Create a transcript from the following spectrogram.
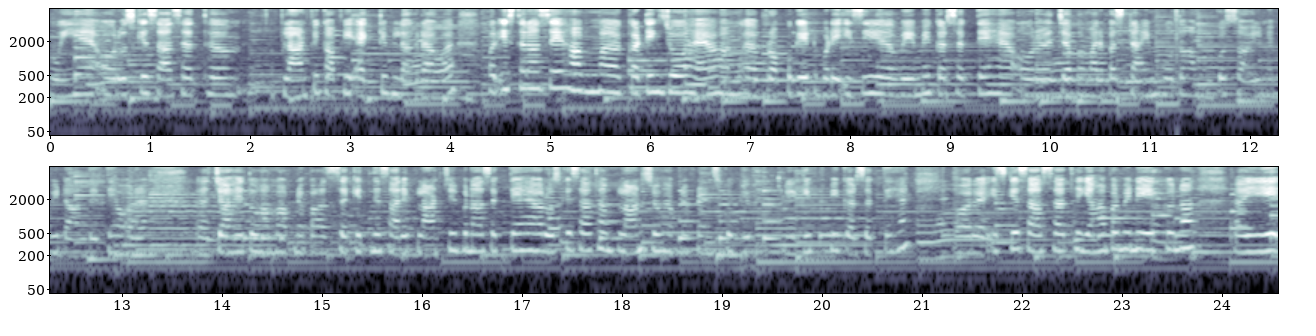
हुई हैं और उसके साथ साथ प्लांट भी काफ़ी एक्टिव लग रहा हुआ है। और इस तरह से हम कटिंग जो है, हम प्रोपोगेट बड़े इजी वे में कर सकते हैं और जब हमारे पास टाइम हो तो हम उनको सॉइल में भी डाल देते हैं। और चाहे तो हम अपने पास कितने सारे प्लांट्स भी बना सकते हैं और उसके साथ हम प्लांट्स जो है अपने फ्रेंड्स को गिफ्ट गिफ्ट भी कर सकते हैं। और इसके साथ साथ यहाँ पर मैंने एक ना ये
